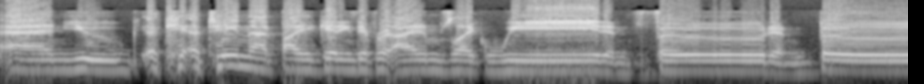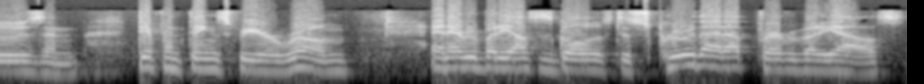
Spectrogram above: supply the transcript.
And you attain that by getting different items like weed and food and booze and different things for your room. And everybody else's goal is to screw that up for everybody else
